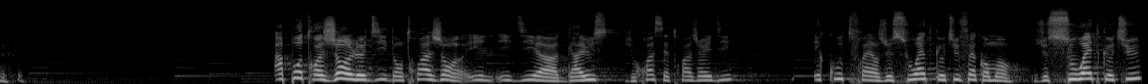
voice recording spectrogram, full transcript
Apôtre Jean le dit dans 3 Jean, il, dit à Gaius, je crois c'est 3 Jean, il dit, écoute frère, je souhaite que tu fais comment? Je souhaite que tu...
